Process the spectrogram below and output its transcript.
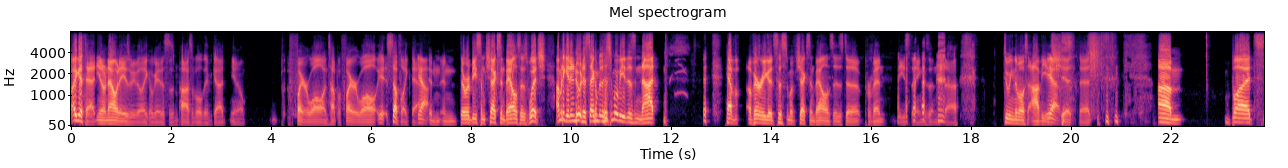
I get that. You know, nowadays we'd be like, okay, this is impossible. They've got you know firewall on top of firewall, stuff like that. Yeah. And and there would be some checks and balances, which I'm going to get into in a second. But this movie does not have a very good system of checks and balances to prevent these things and uh, doing the most obvious Yes. shit that. um, but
